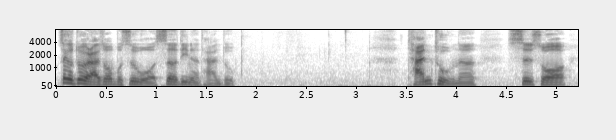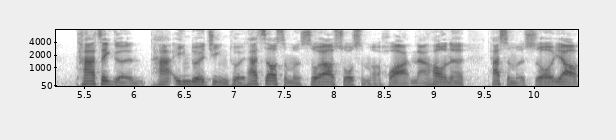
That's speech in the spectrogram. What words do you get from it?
这个对我来说不是我设定的谈吐。谈吐呢是说他这个人他应对进退，他知道什么时候要说什么话，然后呢，他什么时候要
